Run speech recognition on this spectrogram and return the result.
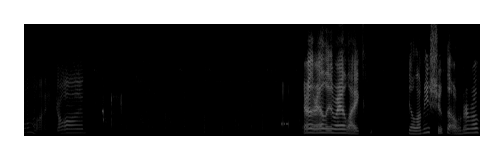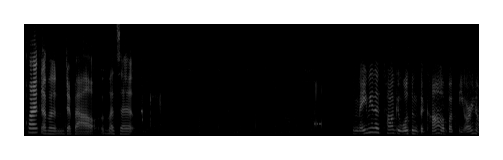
Oh my god. They're really were like, yo, let me shoot the owner real quick and then dip out. And that's it. Maybe the target wasn't the car, but the owner.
